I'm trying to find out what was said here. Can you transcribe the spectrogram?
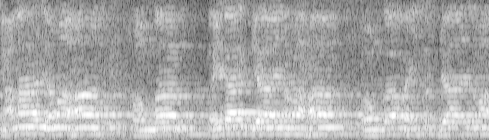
ज्ञानाय नमः ॐ गं वैराग्याय नमः। ॐ गं ऐश्वर्याय नमः।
